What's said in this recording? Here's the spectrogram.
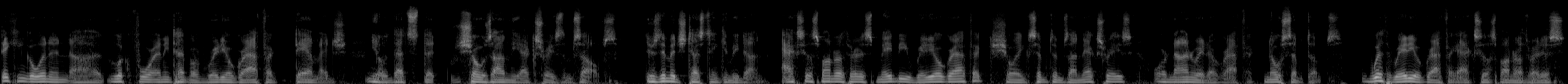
they can go in and uh, look for any type of radiographic damage. You know, that's that shows on the x rays themselves. There's image testing can be done. Axial spondyloarthritis may be radiographic, showing symptoms on x rays, or non radiographic, no symptoms. With radiographic axial spondyloarthritis,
